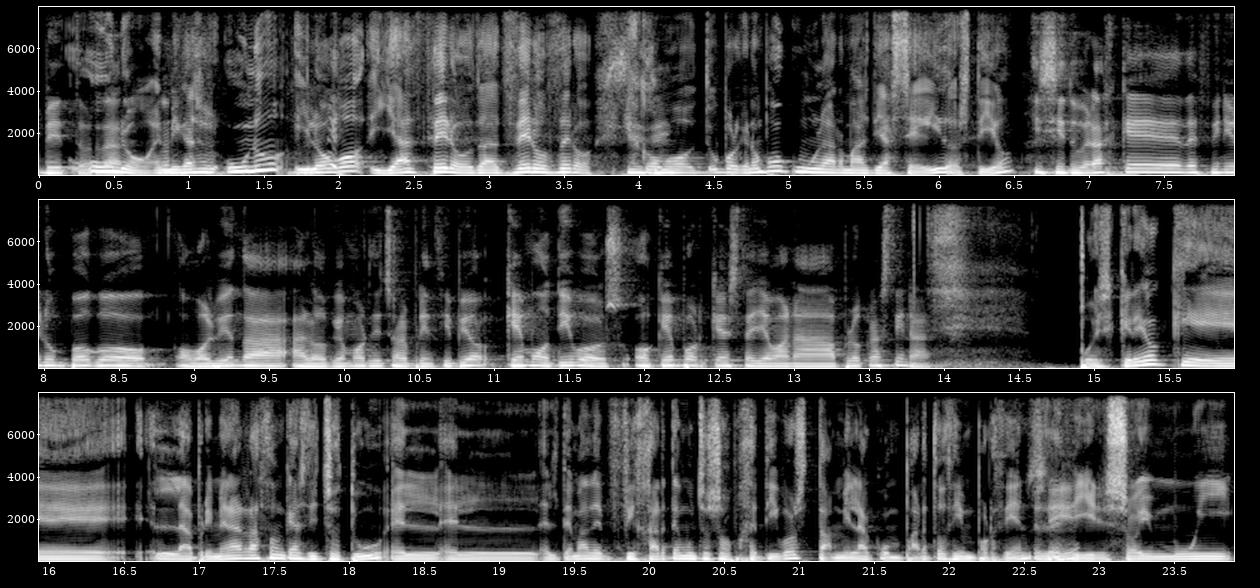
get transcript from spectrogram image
Víctor, uno, en mi caso es uno y luego ya cero, o sea, cero, cero. Sí, como tú, porque no puedo acumular más días seguidos, tío. Y si tuvieras que definir un poco, o volviendo a, a lo que hemos dicho al principio, ¿qué motivos o qué porqués te llevan a procrastinar? Pues creo que la primera razón que has dicho tú, el, el- el tema de fijarte muchos objetivos, también la comparto 100%. Es ¿Sí? decir, soy muy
